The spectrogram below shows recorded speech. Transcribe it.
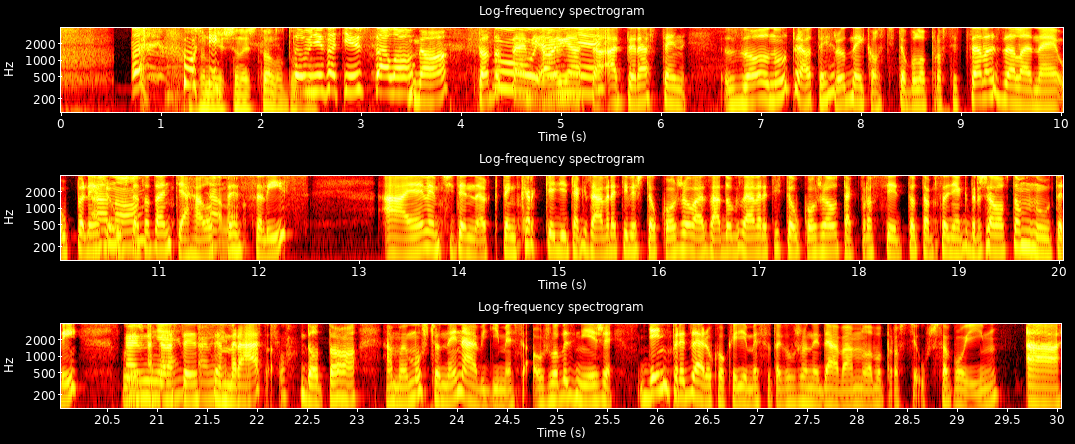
To sa mi ešte nestalo. To mne sa tiež stalo. no, toto sa mi Fuj, aj originál mne. stalo. A teraz ten zvnútra od tej hrudnej kosti, to bolo proste celé zelené, úplne, že Áno. už sa to tam ťahalo, Áno. ten slis. A ja neviem, či ten, ten krk, keď je tak zavretý, vieš, tou kožou a zadok zavretý s tou kožou, tak proste to tam sa nejak držalo v tom vnútri. Vieš, a mne, teraz ten sa to smrad do toho. A môj muž to nenávidí mesa. A už vôbec nie, že deň pred zárukou, keď je meso, tak už ho nedávam, lebo proste už sa bojím. A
